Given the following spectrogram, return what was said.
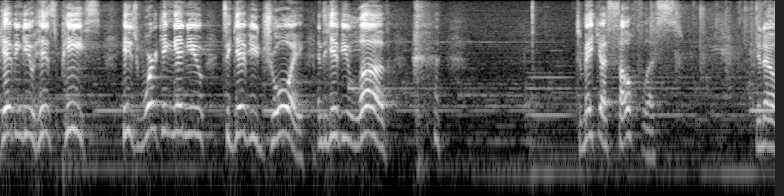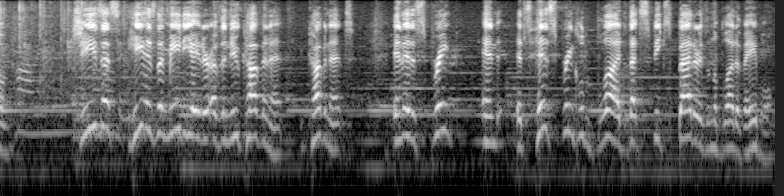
giving you His peace. He's working in you to give you joy and to give you love, to make you selfless. You know, Jesus, He is the mediator of the new covenant, covenant, and it is spring and it's His sprinkled blood that speaks better than the blood of Abel.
